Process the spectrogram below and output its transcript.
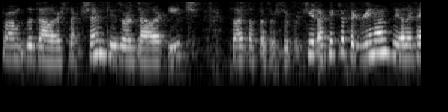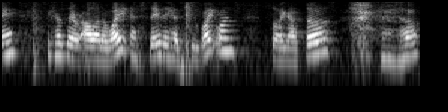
from the dollar section. These were a dollar each. So I thought those were super cute. I picked up the green ones the other day because they were all out of white. And today they had two white ones. So I got those. Hello.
